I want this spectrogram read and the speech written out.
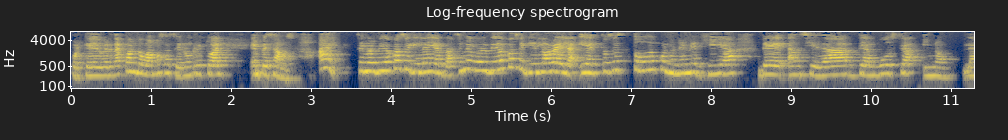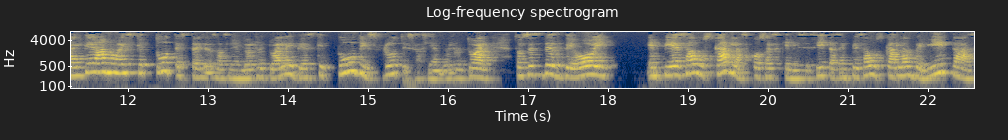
Porque de verdad cuando vamos a hacer un ritual, empezamos, ay, se me olvidó conseguir la hierba, se me olvidó conseguir la vela y entonces todo con una energía de ansiedad, de angustia y no, la idea no es que tú te estés haciendo el ritual, la idea es que tú disfrutes haciendo el ritual. Entonces desde hoy empieza a buscar las cosas que necesitas, empieza a buscar las velitas,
